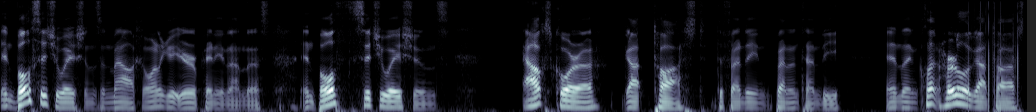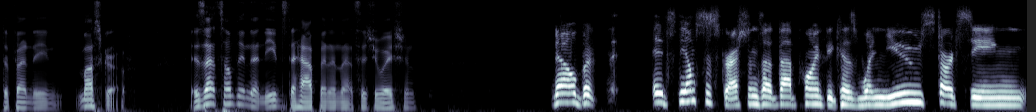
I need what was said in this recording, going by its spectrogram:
in both situations, and Malik, I want to get your opinion on this. In both situations, Alex Cora got tossed defending Benintendi, and then Clint Hurdle got tossed defending Musgrove. Is that something that needs to happen in that situation? No, but it's the ump's discretions at that point because when you start seeing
